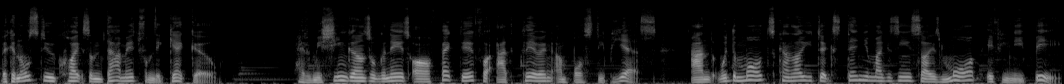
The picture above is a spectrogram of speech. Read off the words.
but can also do quite some damage from the get-go. Heavy machine guns or grenades are effective for ad clearing and boss DPS, and with the mods can allow you to extend your magazine size more if you need be.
